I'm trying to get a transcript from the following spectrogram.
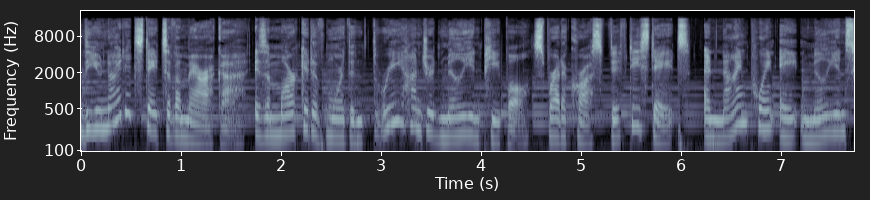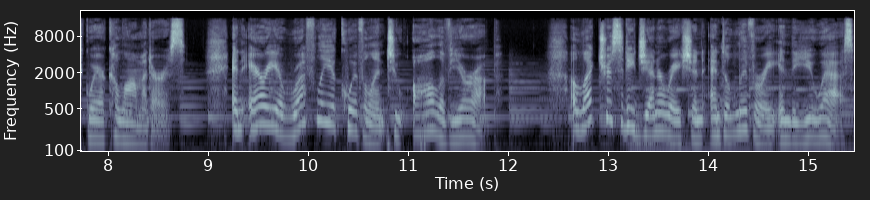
The United States of America is a market of more than 300 million people spread across 50 states and 9.8 million square kilometers, an area roughly equivalent to all of Europe. Electricity generation and delivery in the U.S.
